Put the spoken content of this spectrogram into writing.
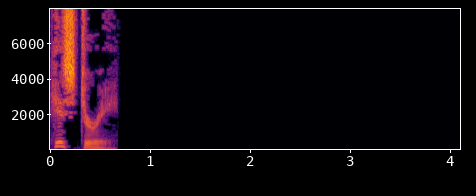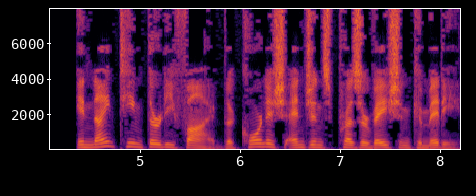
History In 1935 the Cornish Engines Preservation Committee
